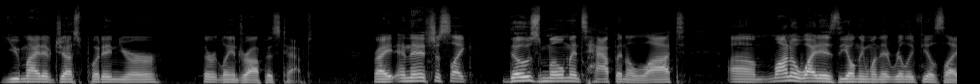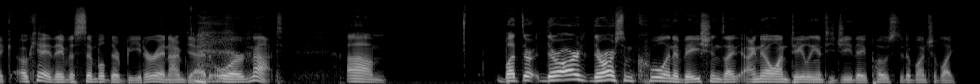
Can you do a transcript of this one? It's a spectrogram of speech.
you might have just put in your third land drop is tapped, right? And then it's just like those moments happen a lot. Um, Mono White is the only one that really feels like okay, they've assembled their beater and I'm dead or not. Um, but there there are there are some cool innovations. I, I know on Daily MTG they posted a bunch of like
